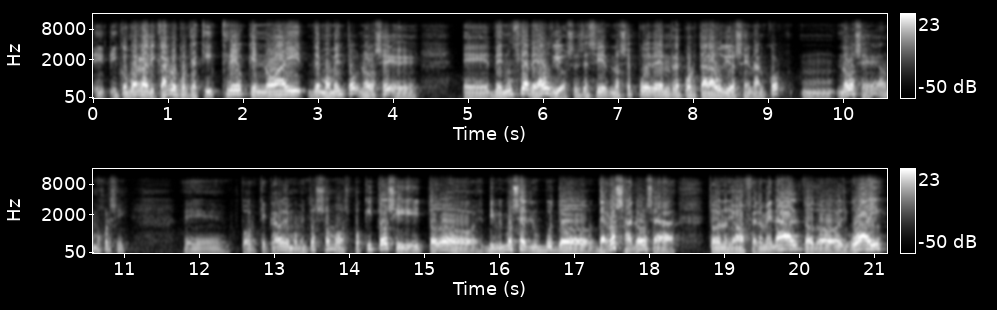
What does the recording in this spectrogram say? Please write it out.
y, cómo erradicarlo, porque aquí creo que no hay, de momento, no lo sé, eh, eh, denuncia de audios, es decir, no se pueden reportar audios en Anchor, mm, no lo sé, a lo mejor sí. Eh, porque claro, de momento somos poquitos y todo vivimos en un mundo de rosa, ¿no? O sea, todos nos llevamos fenomenal, todo es guay.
